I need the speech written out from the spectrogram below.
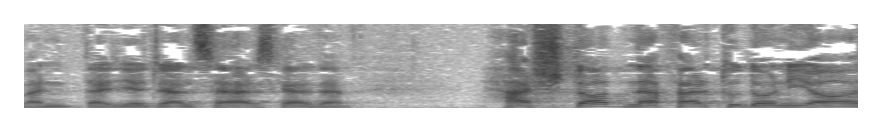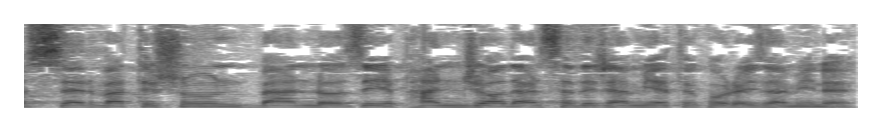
من در یه جلسه عرض کردم. 80 نفر تو دنیا ثروتشون به اندازه 50 درصد جمعیت کره زمینه.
